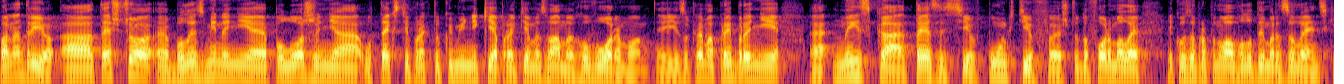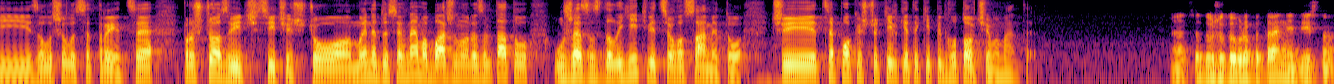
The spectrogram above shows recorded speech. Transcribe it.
Пане Андрію, а те, що е, були змінені положення у тексті проекту комюніке, про яке ми з вами говоримо, і, зокрема, прибрані е, низка тезисів, пунктів е, щодо формули, яку запропонував Володимир Зеленський, і залишилося три. Це про що звіч- свідчить? Що ми не досягнемо бажаного результату уже заздалегідь від цього саміту, чи це поки що тільки такі підготовчі моменти? Е, Це дуже добре питання. Дійсно,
